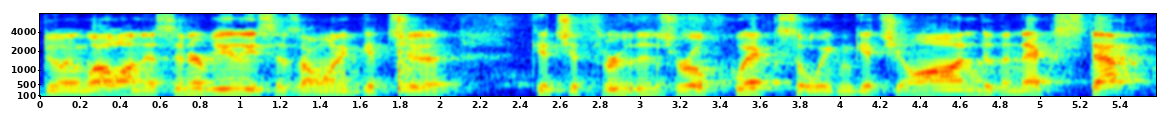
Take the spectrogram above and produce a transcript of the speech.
doing well on this interview. He says, I want to get you, get you through this real quick so we can get you on to the next step.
